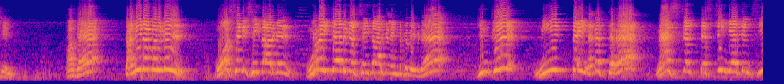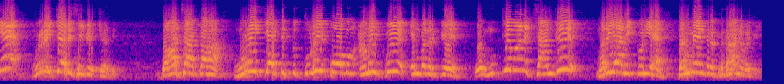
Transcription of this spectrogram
கேள்வி. ஆக தனிநபர்கள் மோசடி செய்தார்கள் முறைகேடுகள் செய்தார்கள் என்பதை விட இன்று நீட்டை நடத்துற நேஷனல் டெஸ்டிங் ஏஜென்சியை முறைகேடு செய்திருக்கிறது. பாஜக முறைகேட்டுக்கு துணை போகும் அமைப்பு என்பதற்கு ஒரு முக்கியமான சான்று மரியாதைக்குரிய தர்மேந்திர பிரதான் அவர்கள்.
